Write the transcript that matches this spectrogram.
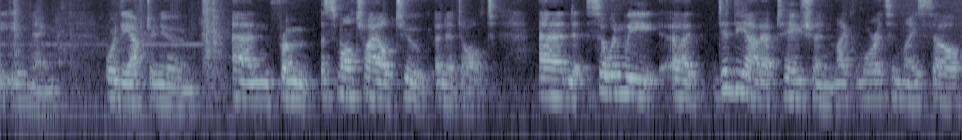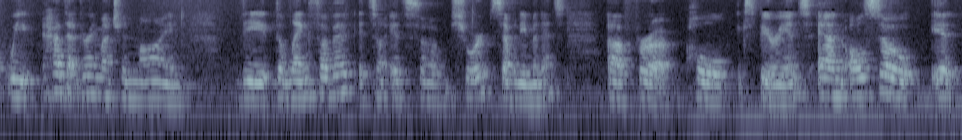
the evening or the afternoon, and from a small child to an adult. And so when we uh, did the adaptation, Michael Moricz and myself, we had that very much in mind. The, the length of it, it's, it's um, short, 70 minutes, uh, for a whole experience. And also it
